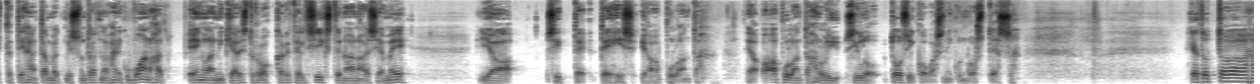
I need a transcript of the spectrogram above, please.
että tehdään tämmöinen, missä on vähän niin kuin vanhat englanninkieliset rockarit, eli Sixten Anais ja me, ja sitten Tehis ja Apulanta. Ja Apulantahan oli silloin tosi kovassa niin kuin nosteessa. Ja tota,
